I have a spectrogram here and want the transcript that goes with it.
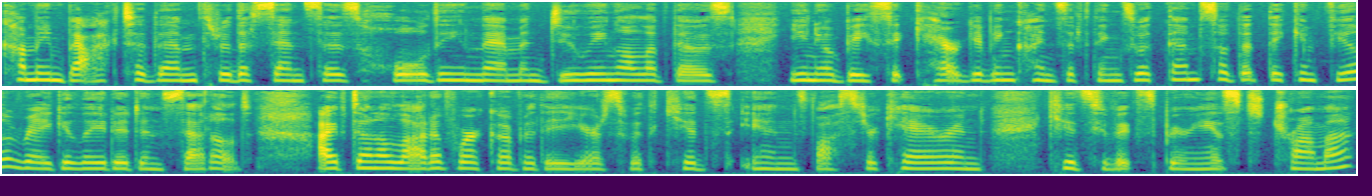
coming back to them through the senses, holding them and doing all of those, you know, basic caregiving kinds of things with them so that they can feel regulated and settled. I've done a lot of work over the years with kids in foster care and kids who've experienced trauma.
